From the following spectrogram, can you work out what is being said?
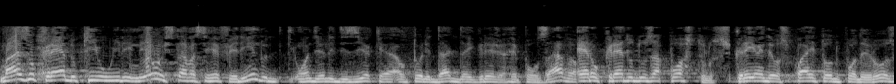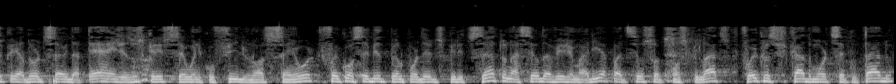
Mas o credo que o Irineu estava se referindo, onde ele dizia que a autoridade da igreja repousava, era o credo dos apóstolos. Creio em Deus Pai Todo-Poderoso, Criador do céu e da terra, em Jesus Cristo, seu único Filho, nosso Senhor, que foi concebido pelo poder do Espírito Santo, nasceu da Virgem Maria, padeceu sob Pôncio Pilatos, foi crucificado, morto e sepultado,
